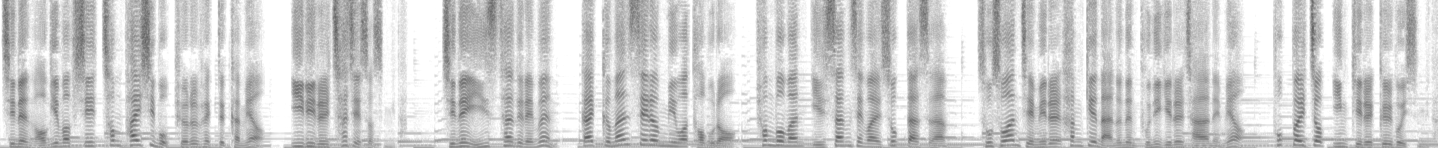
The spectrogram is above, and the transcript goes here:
진은 어김없이 1085표를 획득하며 1위를 차지했었습니다. 진의 인스타그램은 깔끔한 세련미와 더불어 평범한 일상생활 속 따스함, 소소한 재미를 함께 나누는 분위기를 자아내며 폭발적 인기를 끌고 있습니다.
